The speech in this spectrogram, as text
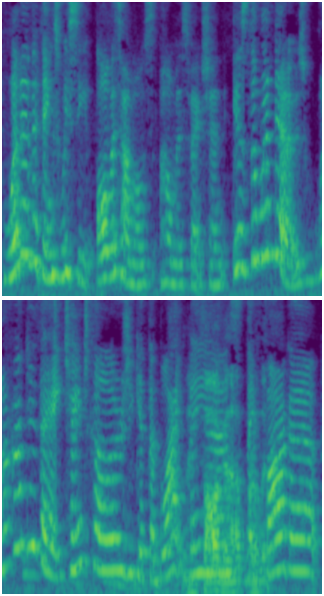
One of the things we see all the time on home inspection is the windows. Why do they change colors? You get the black They bands, fog up, they fog up.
